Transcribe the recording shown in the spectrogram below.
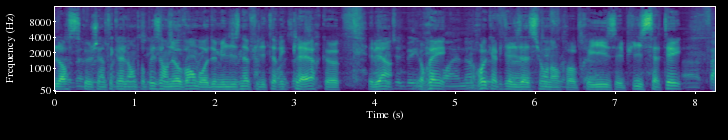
Lorsque j'ai intégré l'entreprise en novembre 2019, il était très clair que, eh bien, il y aurait une recapitalisation d'entreprise et puis c'était uh,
